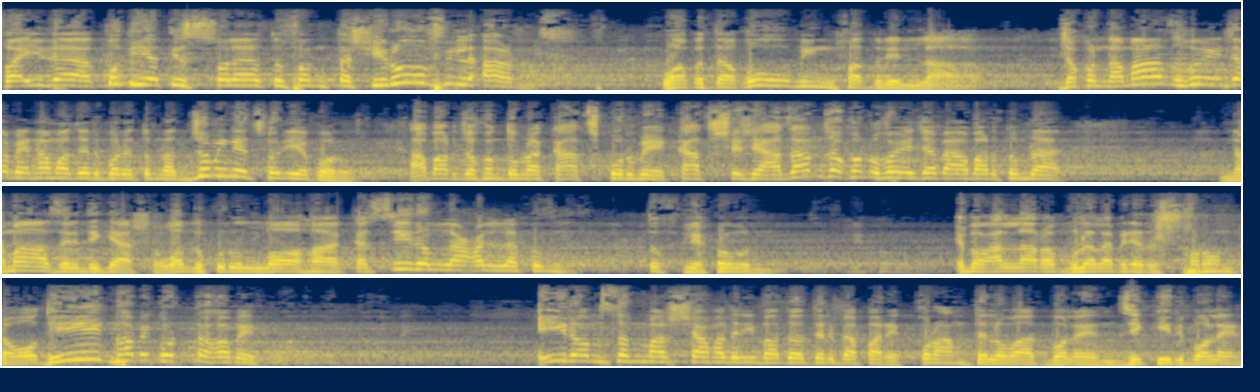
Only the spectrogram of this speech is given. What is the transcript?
ফাইদা যখন নামাজ হয়ে যাবে, নামাজের পরে তোমরা জমিনে ছড়িয়ে পড়ো। আবার যখন তোমরা কাজ করবে, কাজ শেষে আজান যখন হয়ে যাবে, আবার তোমরা নামাজের দিকে আসো। তুফলিহুন। এবং আল্লাহ রাব্বুল আলামিনের স্মরণটা অধিকভাবে করতে হবে। এই রমজান মাসে আমাদের ইবাদতের ব্যাপারে কোরআন তেলাওয়াত বলেন, জিকির বলেন,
